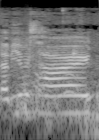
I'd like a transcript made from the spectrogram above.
Love yours hard.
